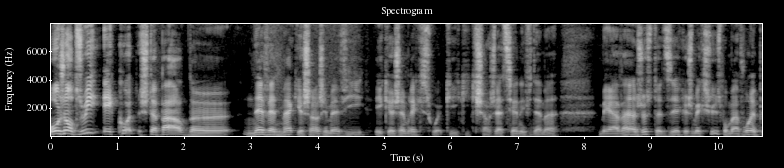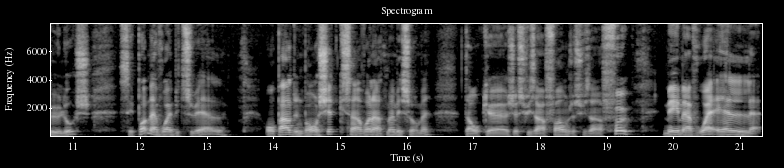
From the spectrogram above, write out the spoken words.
Aujourd'hui, écoute, je te parle d'un événement qui a changé ma vie et que j'aimerais qu'il soit, qui, change la tienne évidemment. Mais avant, juste te dire que je m'excuse pour ma voix un peu louche. C'est pas ma voix habituelle. On parle d'une bronchite qui s'en va lentement mais sûrement. Donc, euh, je suis en forme, je suis en feu, mais ma voix, elle,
